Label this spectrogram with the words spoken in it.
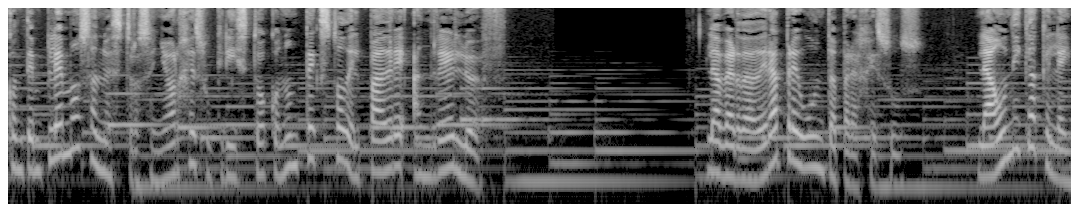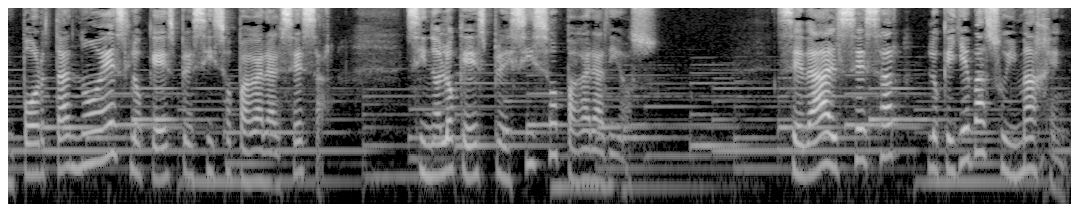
Contemplemos a nuestro Señor Jesucristo con un texto del Padre André Leuf. La verdadera pregunta para Jesús, la única que le importa no es lo que es preciso pagar al César, sino lo que es preciso pagar a Dios. Se da al César lo que lleva su imagen,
